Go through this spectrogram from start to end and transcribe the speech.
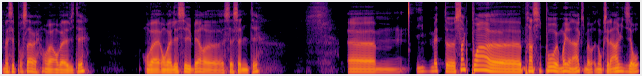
Bah, c'est pour ça, ouais. On va, on va éviter. On va, on va laisser Hubert euh, sa sanité. Euh, ils mettent 5 points euh, principaux. Et moi, il y en a un qui m'a. Donc, c'est la 1.8.0.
